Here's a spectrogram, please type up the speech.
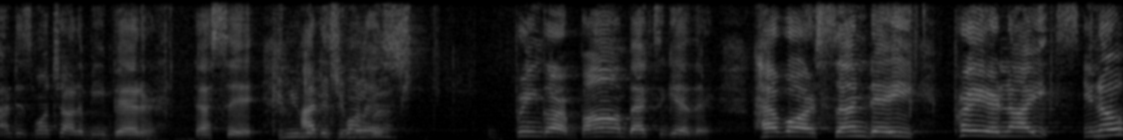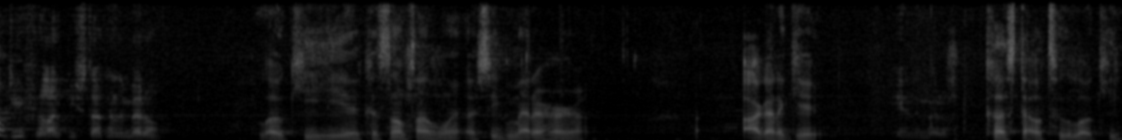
I just want y'all to be better. That's it. Can you I look at just your wanna mother? Bring our bond back together. Have our Sunday prayer nights, you know? Do you feel like you're stuck in the middle? Low key, yeah, because sometimes when uh, she be mad at her, I gotta get in the middle. cussed out too, low key.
